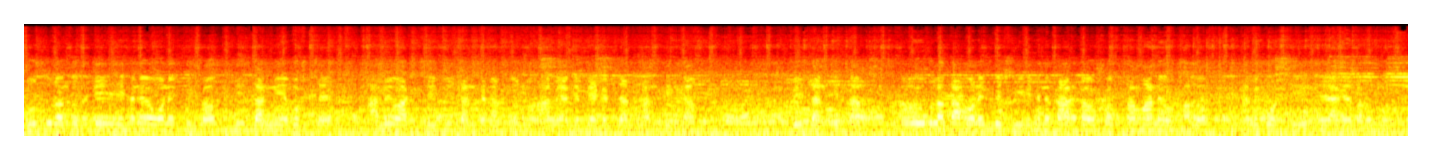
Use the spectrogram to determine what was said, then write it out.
দূর দূরান্ত থেকে এখানে অনেক কৃষক বীজ ধান নিয়ে বসছে। আমিও আসছি বীজ ধান কেনার জন্য। আমি আগে প্যাকেট প্যাকেটজাত ধান কিনতাম, বীজ ধান কিনতাম। তো ওগুলোর দাম অনেক বেশি। এখানে দামটাও সস্তা, মানেও ভালো। আমি করছি, এর আগের বারও করছি।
